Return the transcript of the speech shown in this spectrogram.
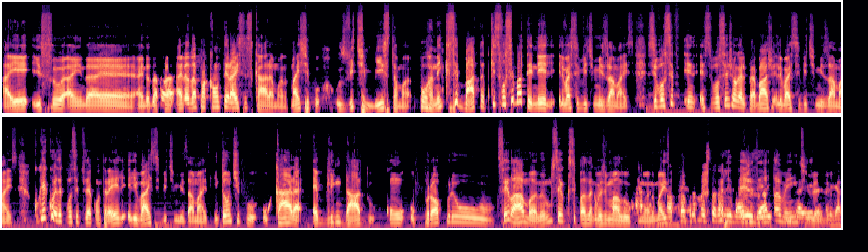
Aí isso ainda é. Ainda dá pra, ainda dá pra counterar esses caras, mano. Mas, tipo, os vitimistas, mano, porra, nem que você bata. Porque se você bater nele, ele vai se vitimizar mais. Se você, se você jogar ele pra baixo, ele vai se vitimizar mais. Qualquer coisa que você fizer contra ele, ele vai se vitimizar mais. Então, tipo, o cara é blindado com o próprio. Sei lá, mano. Eu não sei o que se passa na cabeça de maluco, mano. Mas. A própria personalidade Exatamente, dele, velho. Tá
